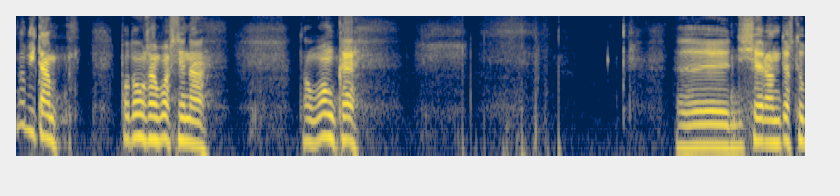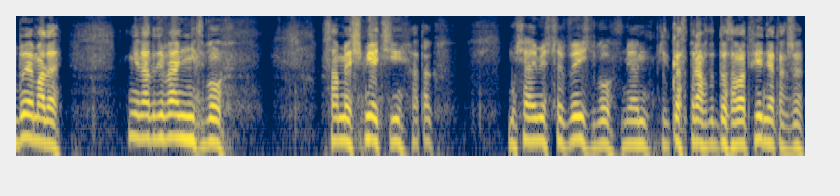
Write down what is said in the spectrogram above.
No witam. Podążam właśnie na tą łąkę. Yy, dzisiaj rano też tu byłem, ale nie nagrywałem nic, bo same śmieci, a tak musiałem jeszcze wyjść, bo miałem kilka spraw do, załatwienia, także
